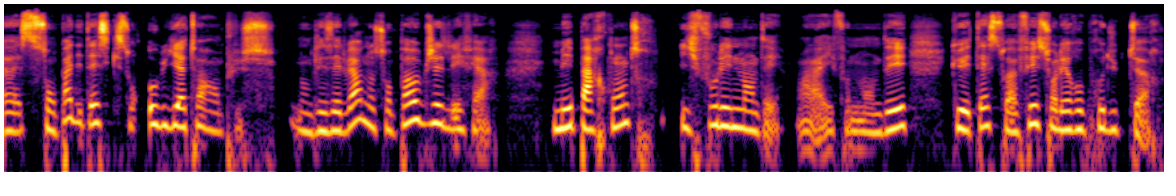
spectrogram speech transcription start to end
Euh, ce ne sont pas des tests qui sont obligatoires en plus. Donc les éleveurs ne sont pas obligés de les faire. Mais par contre, il faut les demander. Voilà, il faut demander que les tests soient faits sur les reproducteurs.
